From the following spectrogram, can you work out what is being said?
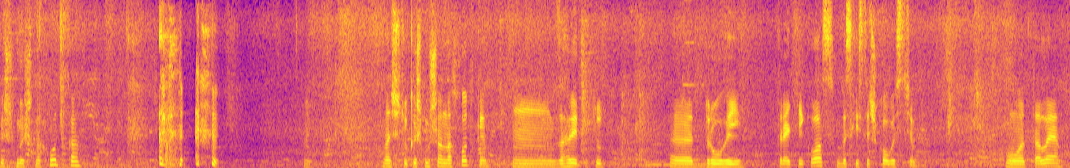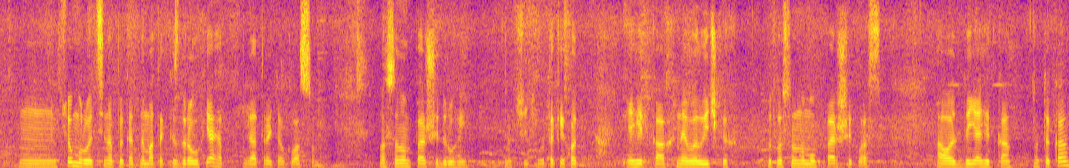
Кишмиш находка. Значить, у кишмиша находки. Взагалі тут е, другий, третій клас без кісточковості. От, але в цьому році, наприклад, нема таких здорових ягод для третього класу. В основному перший, другий. Значить, у таких от ягідках невеличких. Тут в основному перший клас. А от де ягідка отака,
